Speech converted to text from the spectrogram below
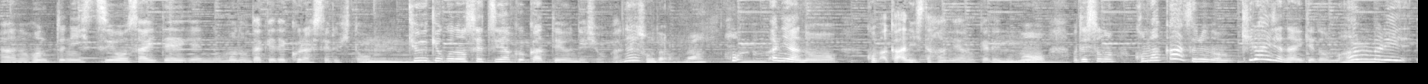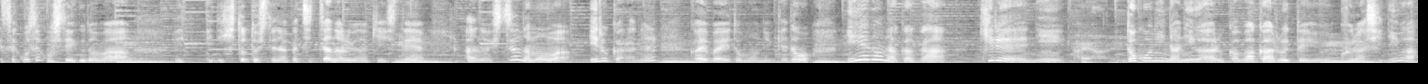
あの本当に必要最低限のものだけで暮らしてる人、うん。究極の節約家っていうんでしょうかね。そうだろうな。ほんまにあの細かにしたはんねやろうけれども、うん。私その細かするの嫌いじゃないけども、うん。あんまりせこせこしていくのは、人としてなんかちっちゃなるような気して、うん。あの必要なもんはいるからね、うん。買えばいいと思うねんけど、うん。家の中が綺麗に。どこに何があるか分かるっていう暮らしには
